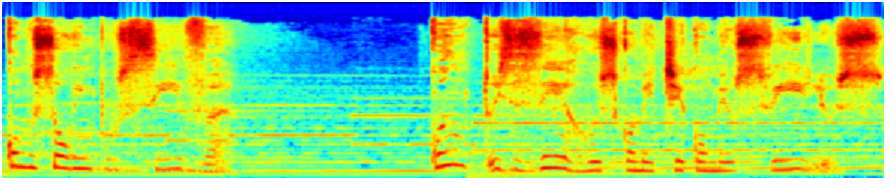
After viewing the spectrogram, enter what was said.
Como sou impulsiva. Quantos erros cometi com meus filhos.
